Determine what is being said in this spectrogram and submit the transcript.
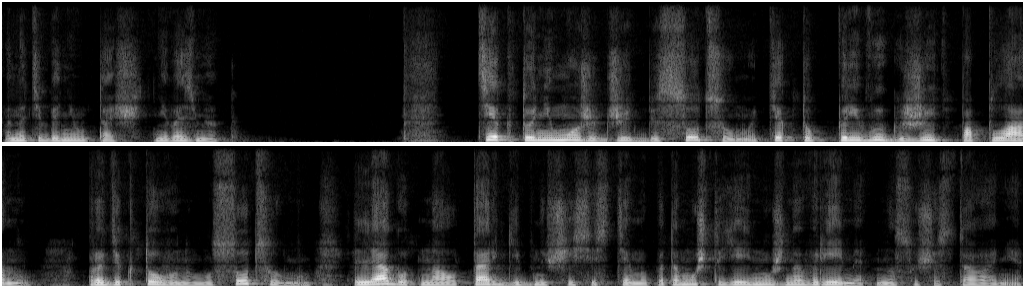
Она тебя не утащит, не возьмет. Те, кто не может жить без социума, те, кто привык жить по плану, продиктованному социумом, лягут на алтарь гибнущей системы, потому что ей нужно время на существование.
